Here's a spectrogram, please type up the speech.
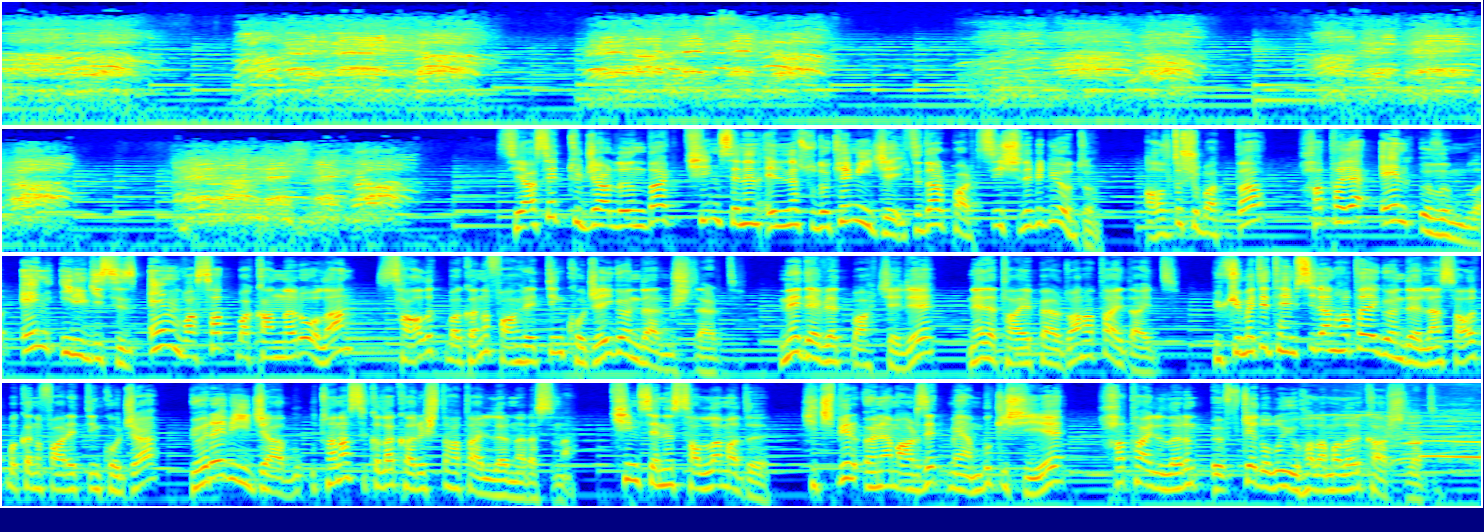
Siyaset tüccarlığında kimsenin eline su dökemeyeceği iktidar partisi işini biliyordu. 6 Şubat'ta Hatay'a en ılımlı, en ilgisiz, en vasat bakanları olan Sağlık Bakanı Fahrettin Koca'yı göndermişlerdi. Ne Devlet Bahçeli ne de Tayyip Erdoğan Hatay'daydı. Hükümeti temsilen Hatay'a gönderilen Sağlık Bakanı Fahrettin Koca, görev icabı utana sıkıla karıştı Hataylıların arasına. Kimsenin sallamadığı, hiçbir önem arz etmeyen bu kişiyi Hataylıların öfke dolu yuhalamaları karşıladı.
